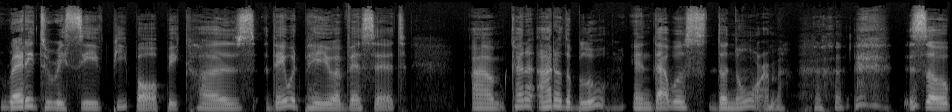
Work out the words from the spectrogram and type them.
ready to receive people because they would pay you a visit um, kind of out of the blue, and that was the norm. so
